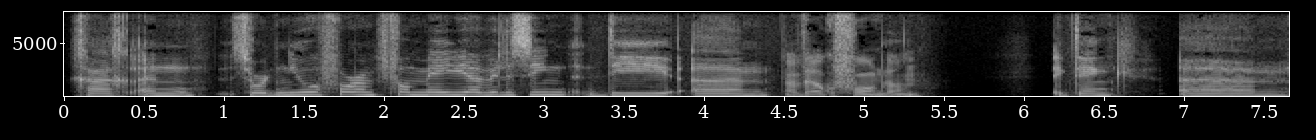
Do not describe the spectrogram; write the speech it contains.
graag een soort nieuwe vorm van media willen zien die. Um, maar welke vorm dan? Ik denk. Um,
